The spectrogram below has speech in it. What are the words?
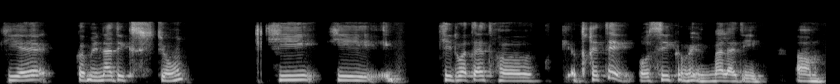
qui est comme une addiction qui, qui, qui doit être euh, traitée aussi comme une maladie. Um,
